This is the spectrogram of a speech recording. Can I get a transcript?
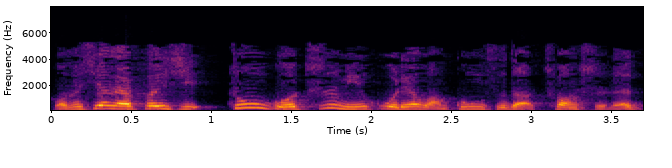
我们先来分析中国知名互联网公司的创始人，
